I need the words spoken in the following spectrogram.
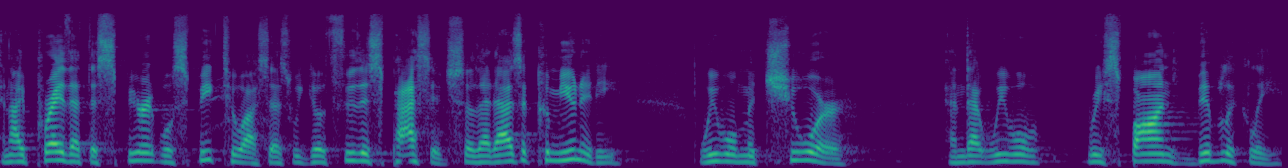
And I pray that the Spirit will speak to us as we go through this passage so that as a community, we will mature and that we will respond biblically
